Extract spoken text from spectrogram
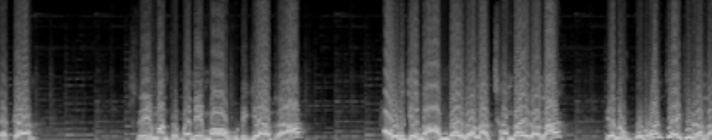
ಯಾಕ? ಶ್ರೀಮಂತರ ಮನೆ ಮ ಹುಡುಗಿ ಆದ್ರ ಅವಳಿಗೇನು ಅಂದ ಇರಲ್ಲ ಚಂದ ಇರಲ್ಲ, ಏನು ಗುಣವಂತಿ ಆಗಿರಲ್ಲ?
